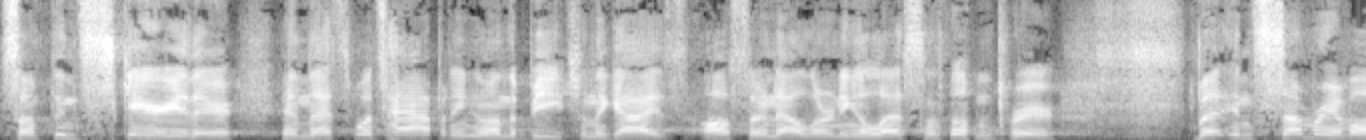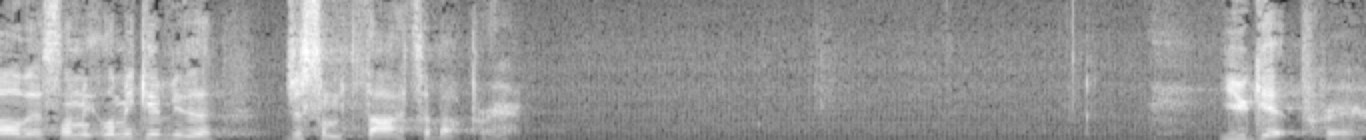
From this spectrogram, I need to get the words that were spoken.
something scary there. And that's what's happening on the beach. And the guy's also now learning a lesson on prayer. But in summary of all this, let me, let me give you the, just some thoughts about prayer. You get prayer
